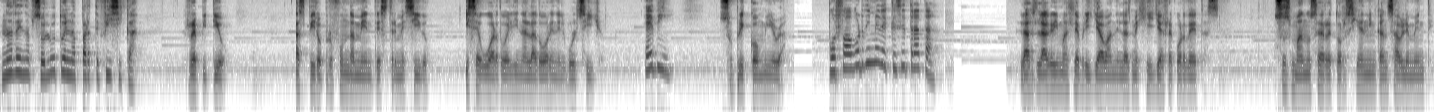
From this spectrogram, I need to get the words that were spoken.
Nada en absoluto en la parte física, repitió. Aspiró profundamente estremecido y se guardó el inhalador en el bolsillo. Eddie, suplicó Mira. Por favor, dime de qué se trata. Las lágrimas le brillaban en las mejillas recordetas. Sus manos se retorcían incansablemente,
